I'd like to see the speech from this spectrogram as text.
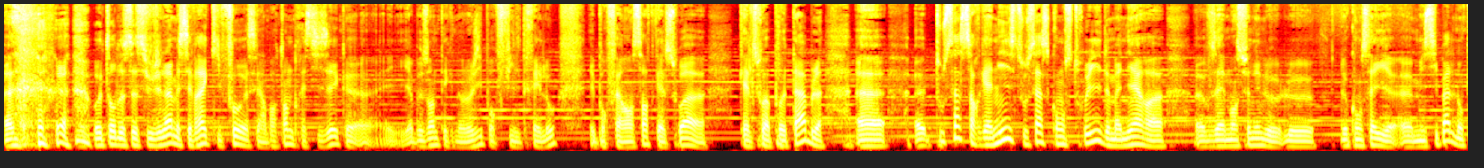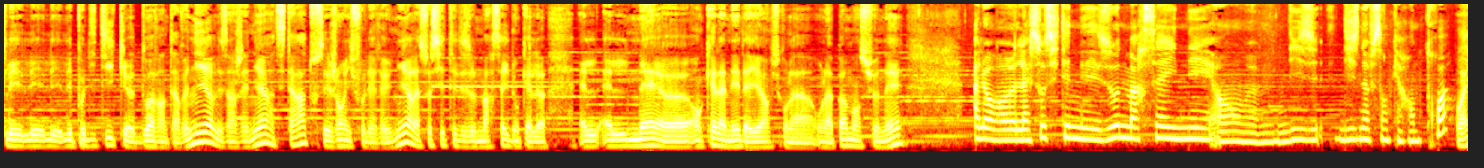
autour de ce sujet-là. Mais c'est vrai qu'il faut, c'est important de préciser qu'il y a besoin de technologie pour filtrer l'eau et pour faire en sorte qu'elle soit, qu'elle soit potable. Euh, tout ça s'organise, tout ça se construit de manière. vous avez mentionné le, conseil municipal, donc les, politiques doivent intervenir, les ingénieurs, etc. Tous ces gens, il faut les réunir. La Société des eaux de Marseille, donc elle, elle, elle naît en quelle année d'ailleurs, puisqu'on l'a, on l'a pas mentionné. Alors, euh, la Société des eaux de Marseille naît en 10, 1943. Ouais.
